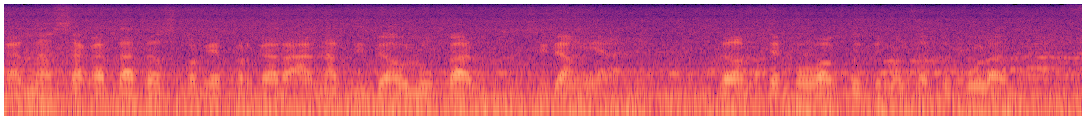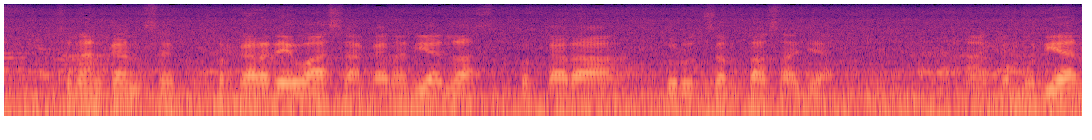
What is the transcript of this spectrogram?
karena Saka Tatal sebagai perkara anak didahulukan sidangnya dalam tempo waktu cuma satu bulan. Sedangkan se- perkara dewasa karena dia adalah perkara turut serta saja. Nah, kemudian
